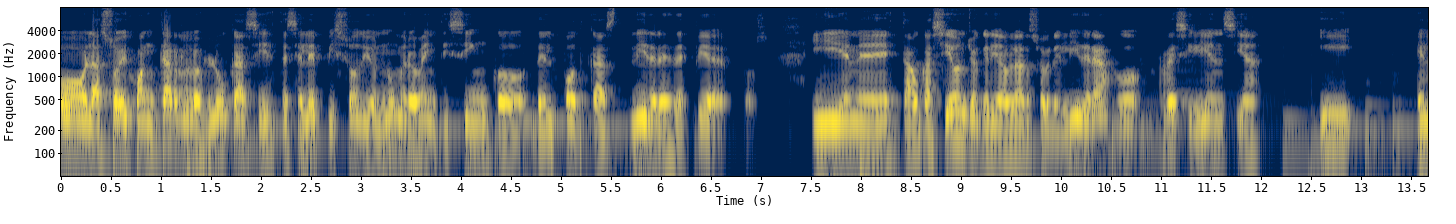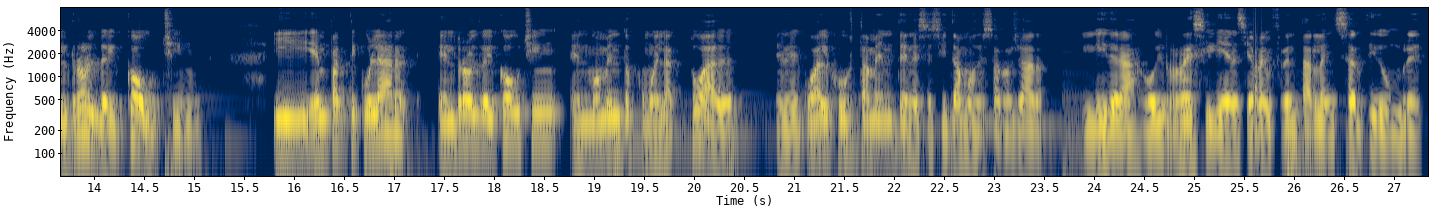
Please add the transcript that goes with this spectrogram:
Hola, soy Juan Carlos Lucas y este es el episodio número 25 del podcast Líderes Despiertos. Y en esta ocasión yo quería hablar sobre liderazgo, resiliencia y el rol del coaching. Y en particular el rol del coaching en momentos como el actual, en el cual justamente necesitamos desarrollar liderazgo y resiliencia para enfrentar la incertidumbre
